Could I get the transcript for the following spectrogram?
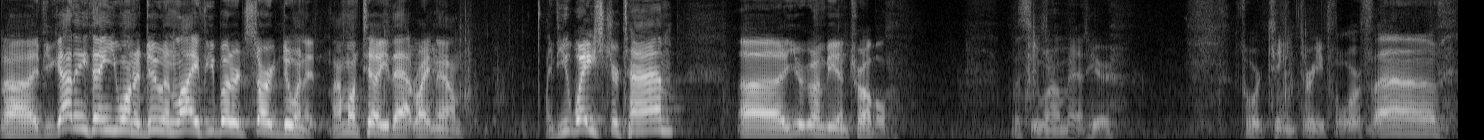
Uh, if you got anything you want to do in life, you better start doing it. I'm going to tell you that right now. If you waste your time, uh, you're going to be in trouble. Let's see where I'm at here. 14, 3, 4, 5.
